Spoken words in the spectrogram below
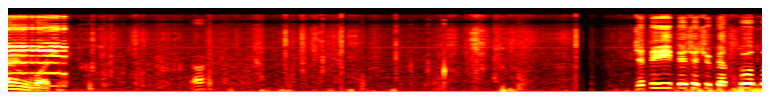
Це він бачить. Так. GTI 1500.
